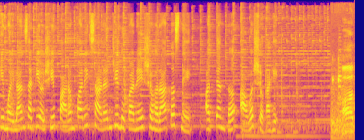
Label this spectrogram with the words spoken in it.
की महिलांसाठी अशी पारंपरिक साड्यांची दुकाने शहरात असणे अत्यंत आवश्यक आहे. आज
